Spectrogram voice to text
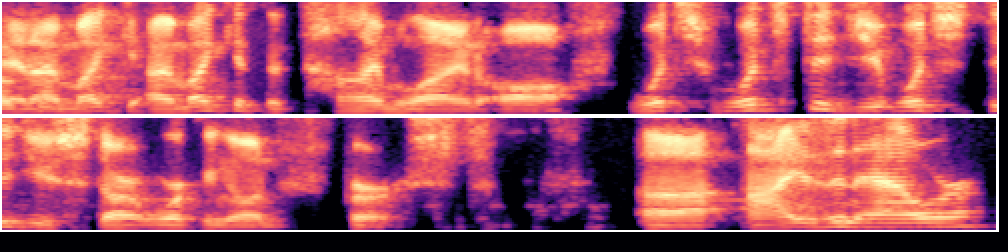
okay. And I might I might get the timeline off. Which which did you which did you start working on first? Uh, Eisenhower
